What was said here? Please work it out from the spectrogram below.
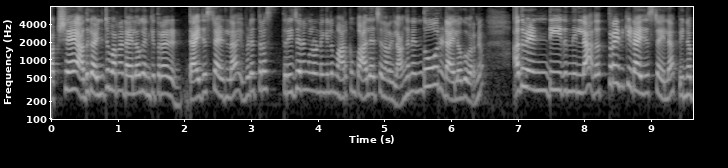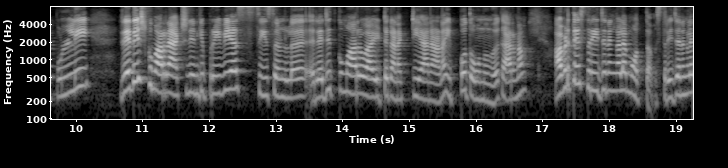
പക്ഷേ അത് കഴിഞ്ഞിട്ട് പറഞ്ഞ ഡയലോഗ് എനിക്ക് ഇത്ര ഡൈജസ്റ്റ് ആയിട്ടില്ല. ഇവിടെ ഇത്ര സ്ത്രീജനങ്ങളുണ്ടെങ്കിലും ആർക്കും പാൽ കാച്ചാൻ അറിയില്ല. അങ്ങനെ എന്തോ ഒരു ഡയലോഗ് പറഞ്ഞു. അത് വേണ്ടിയിരുന്നില്ല. അതത്ര എനിക്ക് ഡൈജസ്റ്റ് ആയില്ല. പിന്നെ പുള്ളി രതീഷ് കുമാറിനെ ആക്ച്വലി എനിക്ക് പ്രീവിയസ് സീസണിൽ രജിത് കുമാറുമായിട്ട് കണക്ട് ചെയ്യാനാണ് ഇപ്പോൾ തോന്നുന്നത്. കാരണം അവിടുത്തെ സ്ത്രീജനങ്ങളെ മൊത്തം സ്ത്രീജനങ്ങളെ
